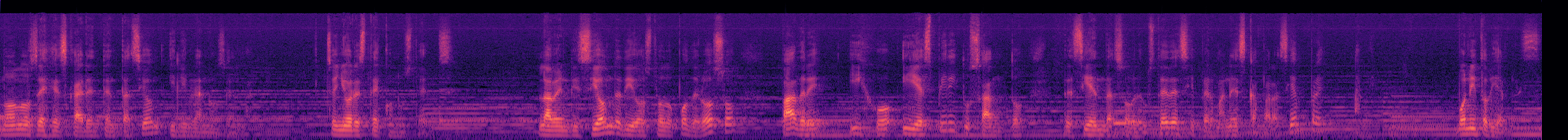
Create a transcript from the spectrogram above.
No nos dejes caer en tentación y líbranos del mal. Señor esté con ustedes. La bendición de Dios Todopoderoso, Padre, Hijo y Espíritu Santo, descienda sobre ustedes y permanezca para siempre. Amén. Bonito viernes.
